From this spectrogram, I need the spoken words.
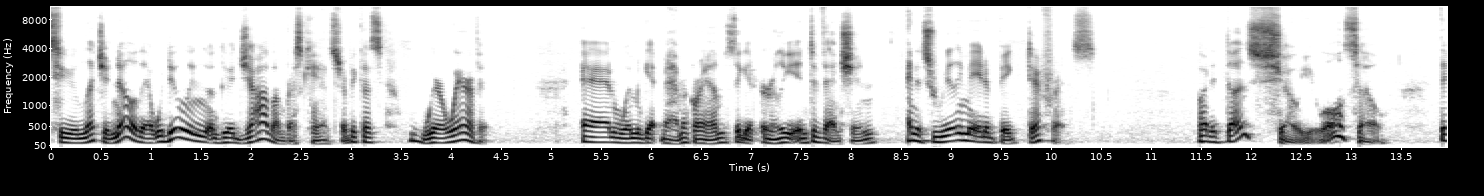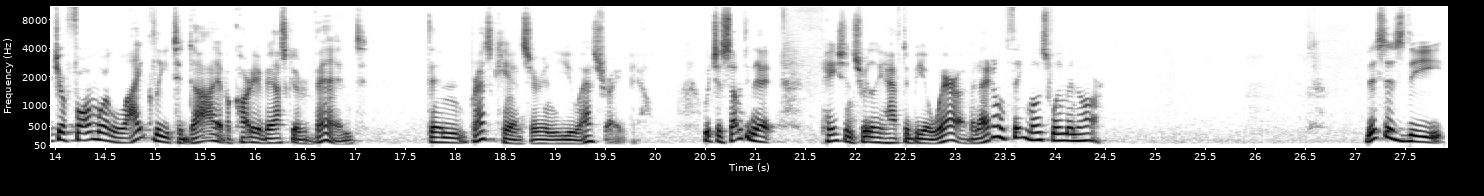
to let you know that we're doing a good job on breast cancer because we're aware of it. And women get mammograms, they get early intervention, and it's really made a big difference. But it does show you also that you're far more likely to die of a cardiovascular event than breast cancer in the US right now, which is something that patients really have to be aware of. And I don't think most women are. This is the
